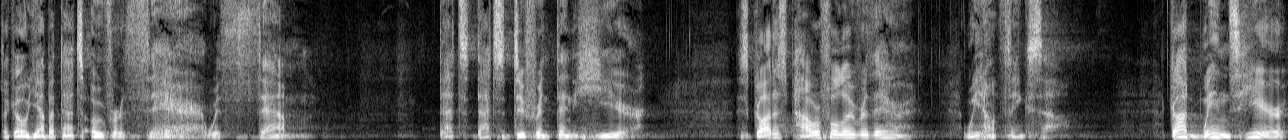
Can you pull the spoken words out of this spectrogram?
Like, oh, yeah, but that's over there with them. That's, that's different than here. Is God as powerful over there? We don't think so. God wins here.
